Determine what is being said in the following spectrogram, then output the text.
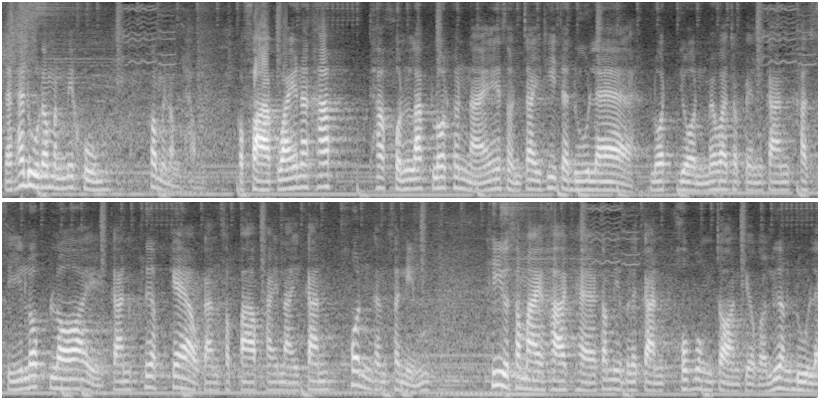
แต่ถ้าดูแล้วมันไม่คุ้มก็ไม่ต้องทำก็ฝากไว้นะครับถ้าคนรักรถคนไหนสนใจที่จะดูแลรถยนต์ ไม่ว่าจะเป็นการขัดสีลบรอย การเคลือบแก้ว การสปาภายในการพ่นกันสนิม ที่อยู่สมายคาแคร์ก็มีบริการครบวงจรเกี่ยวกับเรื่องดูแล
